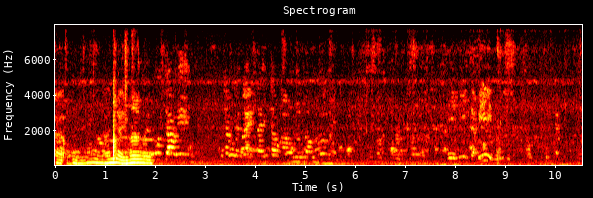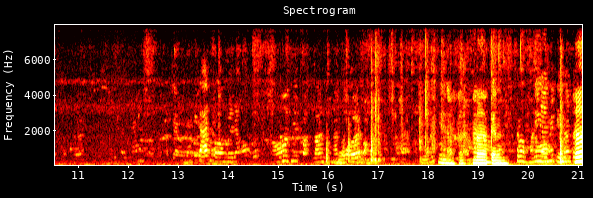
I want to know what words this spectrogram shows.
ค่ะ โอ้โห ร้านใหญ่มากเลย นี่นะคะมากันนี่ไงไม่ติ๋วนั่งห้า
